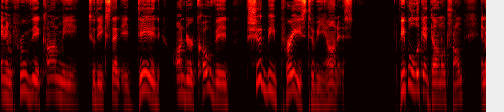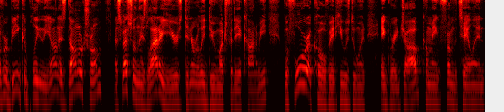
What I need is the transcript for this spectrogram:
and improve the economy to the extent it did under COVID should be praised, to be honest. People look at Donald Trump, and if we're being completely honest, Donald Trump, especially in his latter years, didn't really do much for the economy. Before COVID, he was doing a great job coming from the tail end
